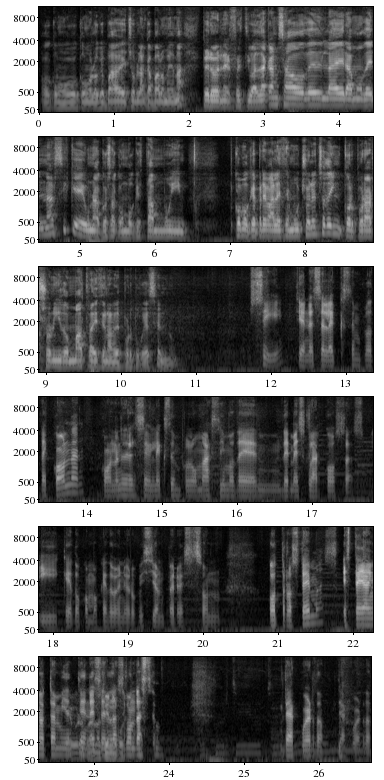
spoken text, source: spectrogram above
o como, como lo que puede haber hecho Blanca Paloma y demás, pero en el Festival de Cansado de la era moderna sí que es una cosa como que está muy... Como que prevalece mucho el hecho de incorporar sonidos más tradicionales portugueses, ¿no? Sí, tienes el ejemplo de Conan. Es el ejemplo máximo de, de mezclar cosas y quedó como quedó en Eurovisión, pero esos son otros temas. Este año también Europa tienes no en tiene la gusto. segunda... De acuerdo, de acuerdo.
